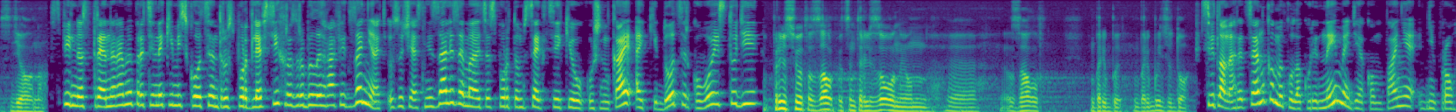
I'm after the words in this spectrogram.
сделана. Спільно з тренерами працівники міського центру спорт для всіх розробили графік занять. У сучасній залі займаються спортом секції кіокушинкай, айкідо, циркової студії. Прежде всего, это зал как централизованный, он э, зал борьбы, борьбы дзюдо. Світлана Гриценко, Микола Курінний, медіакомпанія Дніпро.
